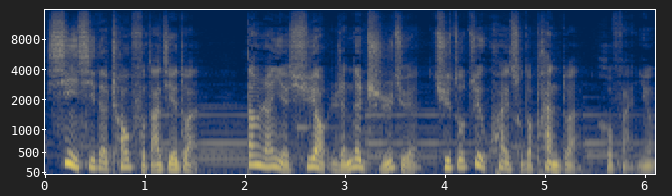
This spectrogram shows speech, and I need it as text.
信息的超复杂阶段，当然也需要人的直觉去做最快速的判断和反应。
